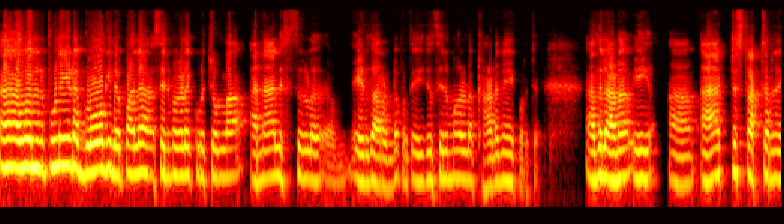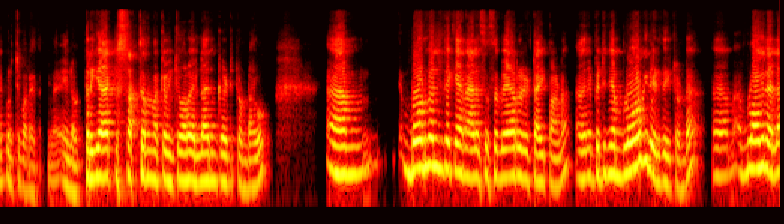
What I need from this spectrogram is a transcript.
അതുപോലെ തന്നെ പുള്ളിയുടെ ബ്ലോഗിൽ പല സിനിമകളെ കുറിച്ചുള്ള അനാലിസിസുകൾ എഴുതാറുണ്ട്. പ്രത്യേകിച്ച് സിനിമകളുടെ ഘടനയെക്കുറിച്ച്. അതിലാണ് ഈ ആക്ട് സ്ട്രക്ചറിനെ കുറിച്ച് പറയുന്നത്. ഇനോ ത്രീ ആക്ട് സ്ട്രക്ചർ എന്നൊക്കെ മിക്കവാറും എല്ലാവരും കേട്ടിട്ടുണ്ടാവും. ബോർഡ്വെല്ലിന്റെ ഒക്കെ അനാലിസിസ് വേറൊരു ടൈപ്പാണ്. അതിനെപ്പറ്റി ഞാൻ ബ്ലോഗിൽ എഴുതിയിട്ടുണ്ട്. ബ്ലോഗിലല്ല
